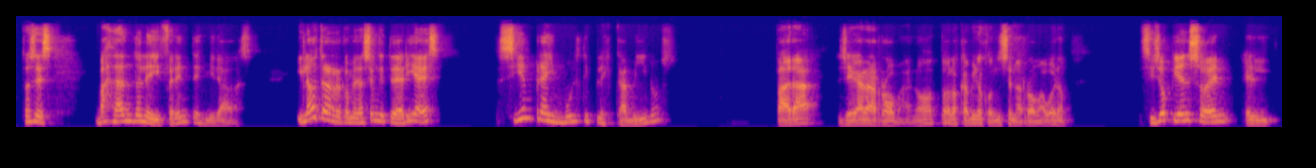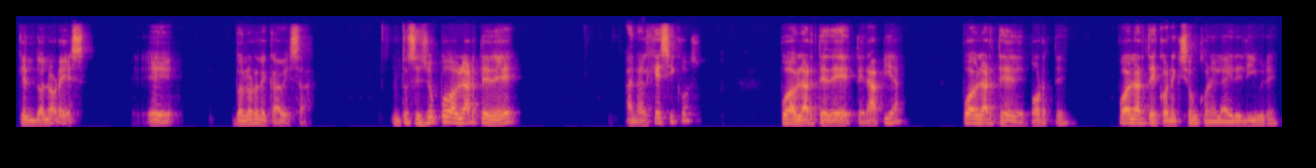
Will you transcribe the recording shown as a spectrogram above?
Entonces, vas dándole diferentes miradas. Y la otra recomendación que te daría es, siempre hay múltiples caminos para llegar a Roma, ¿no? Todos los caminos conducen a Roma. Bueno, si yo pienso en el, que el dolor es eh, dolor de cabeza, entonces yo puedo hablarte de analgésicos, puedo hablarte de terapia, puedo hablarte de deporte, puedo hablarte de conexión con el aire libre,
